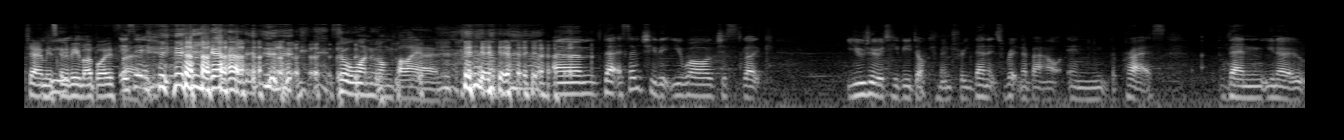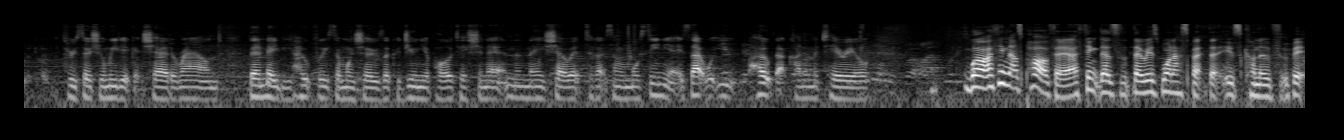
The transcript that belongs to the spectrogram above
Jeremy's going to be my boyfriend. Is it? yeah. it's all one long bio. um, that essentially that you are just like you do a TV documentary, then it's written about in the press, then you know through social media it gets shared around. Then maybe hopefully someone shows like a junior politician it, and then they show it to like someone more senior. Is that what you hope that kind of material? Well, I think that's part of it. I think there's there is one aspect that is kind of a bit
